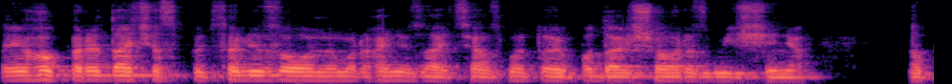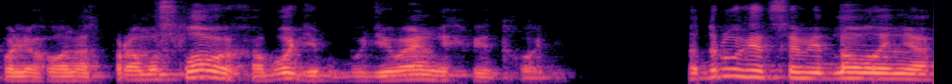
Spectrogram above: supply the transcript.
та його передача спеціалізованим організаціям з метою подальшого розміщення на полігонах промислових або будівельних відходів. А друге це відновлення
